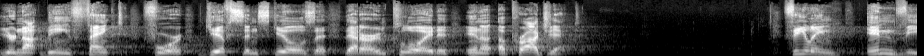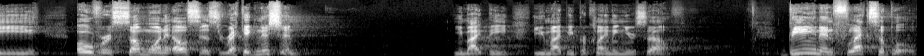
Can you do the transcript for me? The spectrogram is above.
you're not being thanked for gifts and skills that, that are employed in, a, a project. Feeling envy over someone else's recognition. You might be, you might be proclaiming yourself. Being inflexible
